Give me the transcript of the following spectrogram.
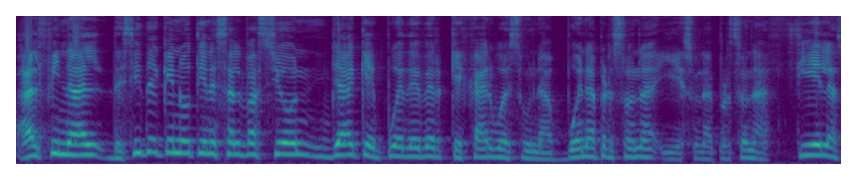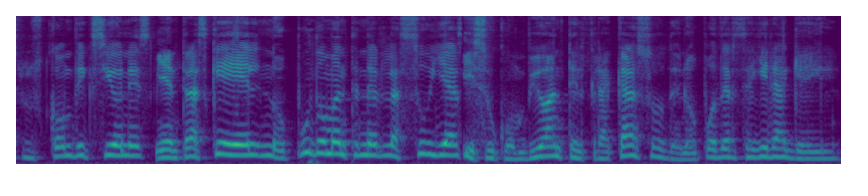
Al final decide que no tiene salvación ya que puede ver que Haru es una buena persona y es una persona fiel a sus convicciones, mientras que él no pudo mantener las suyas y sucumbió ante el fracaso de no poder seguir a Gale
